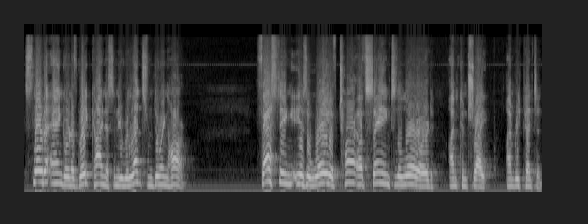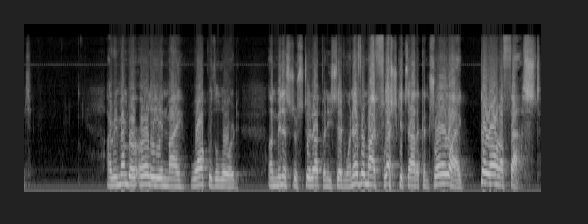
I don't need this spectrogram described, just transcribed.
slow to anger and of great kindness, and he relents from doing harm. Fasting is a way of, of saying to the Lord, I'm contrite. I'm repentant. I remember early in my walk with the Lord, a minister stood up and he said, Whenever my flesh gets out of control, I go on a fast.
